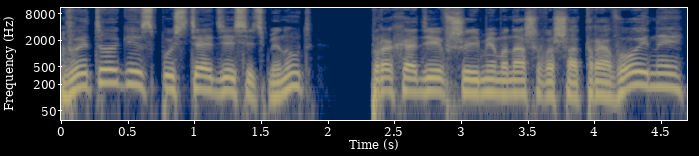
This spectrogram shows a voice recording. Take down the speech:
В итоге, спустя 10 минут, проходившие мимо нашего шатра воины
